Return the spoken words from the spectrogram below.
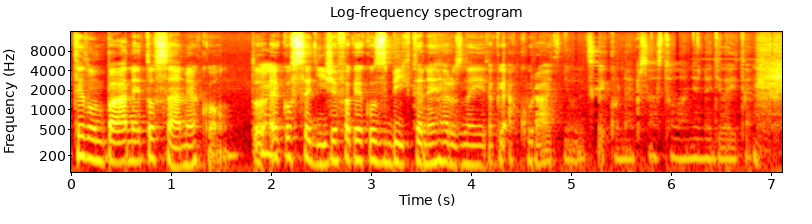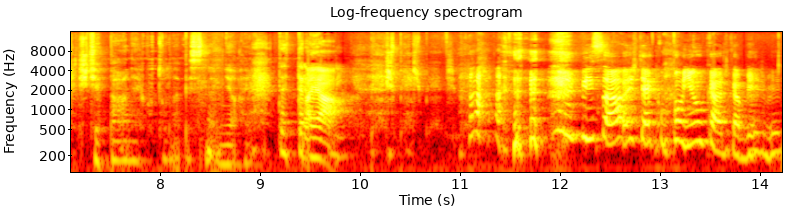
ty lumpárny, to jsem, jako, to hmm. jako sedí, že fakt jako zbík ten je hrozný, takový akurátní, vždycky jako ne, nás to hlavně nedělejte. Štěpán, jako tohle bys neměl. To je A já, běž, běž, běž. Vysám ještě jako poňoukáčka, běž, běž.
